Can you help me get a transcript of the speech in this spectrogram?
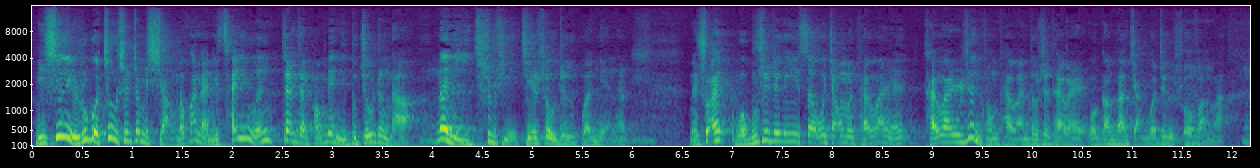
你心里如果就是这么想的话呢？你蔡英文站在旁边，你不纠正他，那你是不是也接受这个观点呢？你说，哎，我不是这个意思，我讲我们台湾人，台湾人认同台湾都是台湾人，我刚刚讲过这个说法嘛？嗯，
